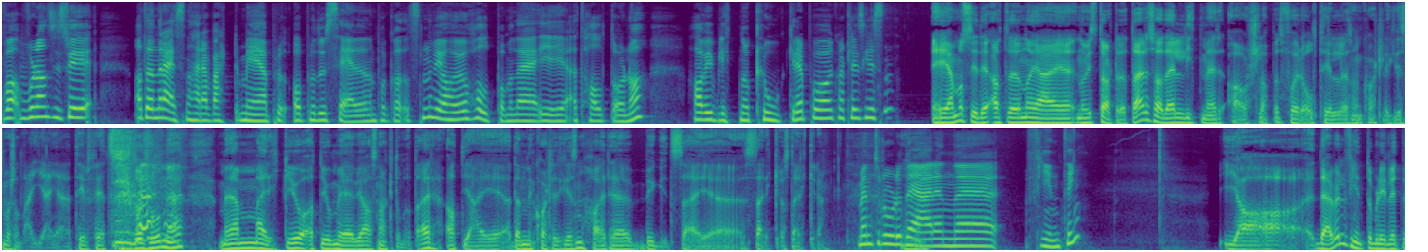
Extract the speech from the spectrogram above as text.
hva, hvordan syns vi at den reisen her har vært med pro å produsere denne podkasten? Vi har jo holdt på med det i et halvt år nå. Har vi blitt noe klokere på kvartlivskrisen? Jeg må si det at eh, når, jeg, når vi startet dette, her, så hadde jeg litt mer avslappet forhold til sånn kvartligkrisen. Bare Sånn, nei, jeg er tilfreds med situasjonen, jeg. Men jeg merker jo at jo mer vi har snakket om dette, her, at jeg, den kvartligkrisen har eh, bygget seg eh, sterkere og sterkere. Men tror du det er en uh, fin ting? Ja, det er vel fint å bli litt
